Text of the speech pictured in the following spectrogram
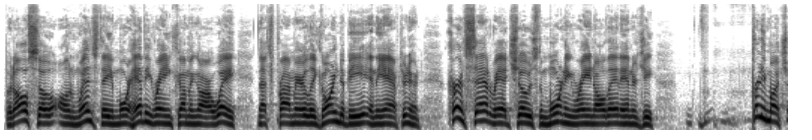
But also on Wednesday, more heavy rain coming our way. That's primarily going to be in the afternoon. Current SATRAD shows the morning rain, all that energy, pretty much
